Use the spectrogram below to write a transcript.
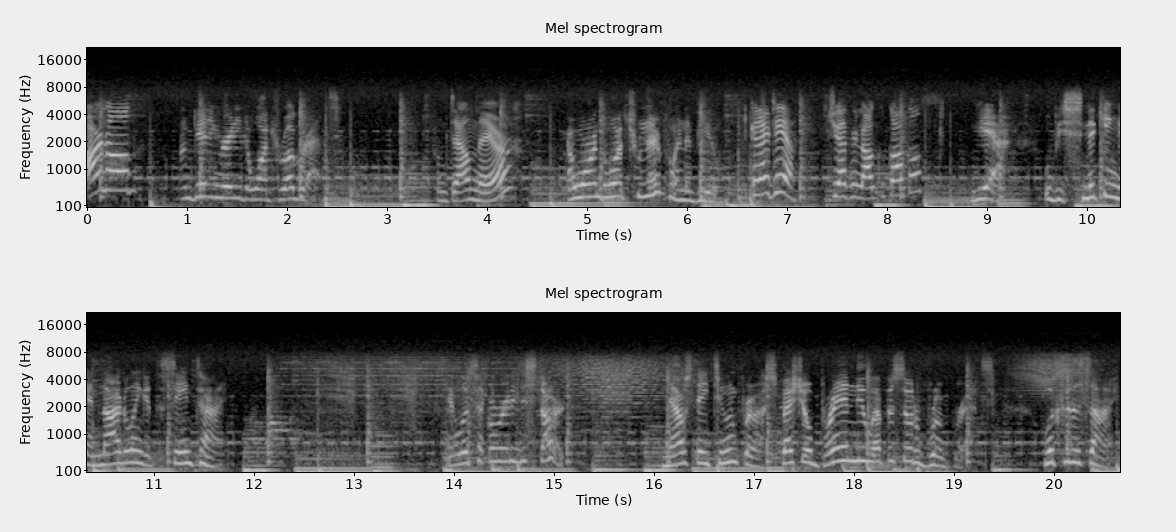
Arnold? I'm getting ready to watch Rugrats. From down there? I wanted to watch from their point of view. Good idea. Do you have your Noggle goggles? Yeah, we'll be snicking and noggling at the same time. It looks like we're ready to start. Now stay tuned for a special brand new episode of Rugrats. Look for the sign.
